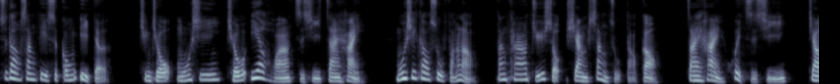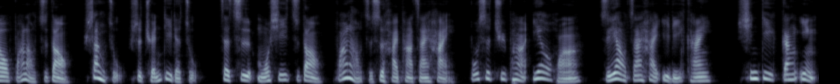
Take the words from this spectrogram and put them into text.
知道上帝是公义的，请求摩西求耶和华止息灾害。摩西告诉法老，当他举手向上主祷告，灾害会止息，叫法老知道上主是全地的主。这次摩西知道法老只是害怕灾害，不是惧怕耶和华。只要灾害一离开，心地刚硬，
